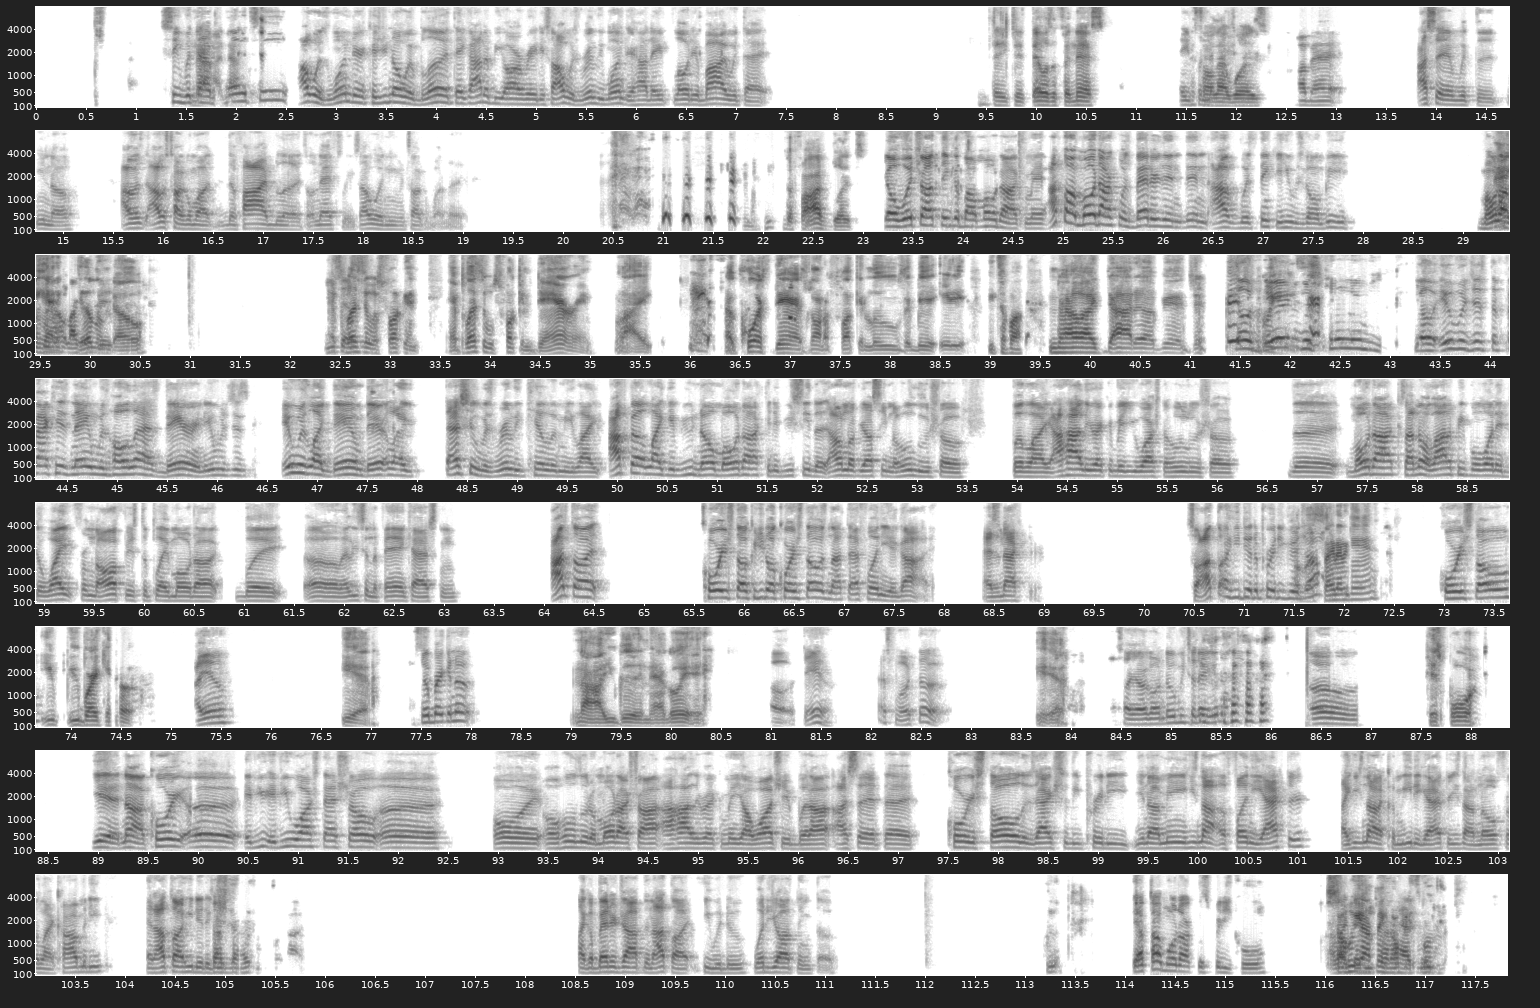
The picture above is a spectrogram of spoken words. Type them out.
See, with Nah, that nah. blood scene, I was wondering because you know with blood they got to be R rated. So I was really wondering how they floated by with that. They just that was a finesse. They That's all that was. My bad. I said with the you know, I was I was talking about the Five Bloods on Netflix. I wasn't even talking about that. The five bloods. Yo, what y'all think about MODOK, man? I thought MODOK was better than than I was thinking he was gonna be. MODOK went had out like a kill bitch. though. You and said plus, it was fucking. And plus, it was fucking Darren. Like, of course, Darren's gonna fucking lose and be an idiot. He talk about now I got up and just. Yo, Darren was killing me. Yo, it was just the fact his name was whole ass Darren. It was just, it was like, damn, Darren, like that shit was really killing me. Like, I felt like if you know MODOK and if you see the, I don't know if y'all seen the Hulu show, but like, I highly recommend you watch the Hulu show. The MODOK, because I know a lot of people wanted Dwight from The Office to play MODOK, but um, at least in the fan casting, I thought Corey Stoll, because you know Corey Stoll is not that funny a guy as an actor. So I thought he did a pretty good job. Say that again. Corey Stoll, You you breaking up? I am Yeah. still breaking up. Nah, you good now. Go ahead. Oh damn, that's fucked up. Yeah. That's how y'all gonna do me today. You know? um, His poor. yeah, nah, Corey. Uh, if you if you watch that show, uh, on on Hulu, the MODOK show, I, I highly recommend y'all watch it. But I I said that Corey Stoll is actually pretty. You know what I mean? He's not a funny actor. Like he's not a comedic actor. He's not known for like comedy. And I thought he did a good That's job. Like a better job than I thought he would do. What do y'all think though? Yeah, I thought MODOK was pretty cool. I So like who y'all think gonna had be the new,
